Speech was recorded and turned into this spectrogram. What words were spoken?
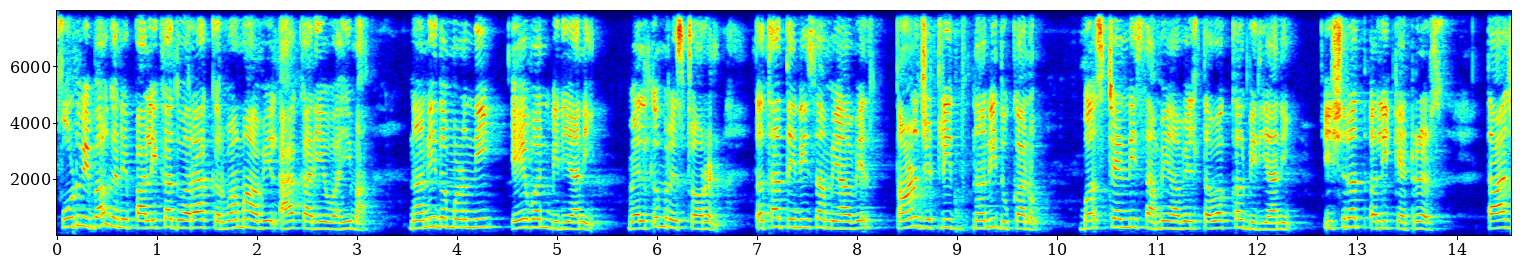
ફૂડ વિભાગ અને પાલિકા દ્વારા કરવામાં આવેલ આ કાર્યવાહીમાં નાની દમણની A one biryani, welcome restaurant તથા તેની સામે આવેલ ત્રણ જેટલી નાની દુકાનો બસ સ્ટેન્ડની સામે આવેલ તવક્કલ બિરયાની, ઇશરત અલી કેટરર્સ, તાજ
